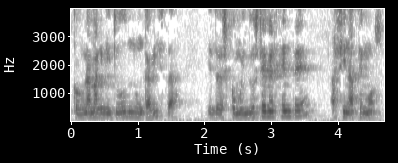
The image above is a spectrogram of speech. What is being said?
con una magnitud nunca vista. Y entonces, como industria emergente, así nacemos.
